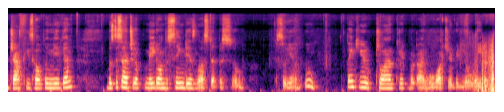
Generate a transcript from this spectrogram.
Jackie's helping me again, but this actually made on the same day as last episode. So yeah, ooh, thank you, Talantric, but I will watch your video later.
